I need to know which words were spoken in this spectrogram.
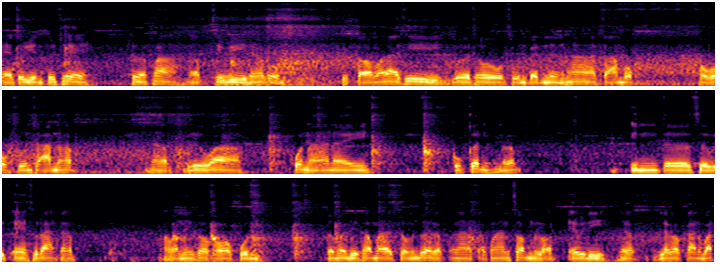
ร์ตู้เย็นตู้แช่เครื่องซักผ้านะครับทีวีนะครับผมติดต่อมาได้ที่เบอร์โทร 0 8 1 5 3 6 6 6 0 3 นะครับนะครับ หรือว่าค้นหาใน Google นะครับ Inter Service Air สุราษฎร์นะครับ วันนี้ก็ขอขอบคุณ ส่วนบางทีเข้ามาชมด้วยครับงานกับงานซ่อมหลอด LED นะครับแล้วก็การวัด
